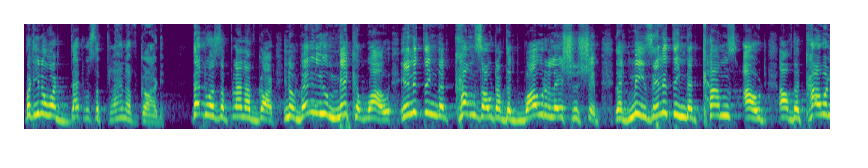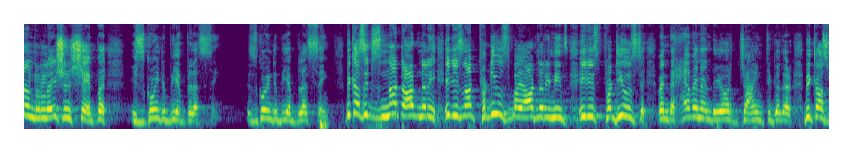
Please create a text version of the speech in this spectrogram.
But you know what? That was the plan of God. That was the plan of God. You know, when you make a vow, anything that comes out of that vow relationship, that means anything that comes out of the covenant relationship uh, is going to be a blessing is going to be a blessing. Because it is not ordinary it is not produced by ordinary means. It is produced when the heaven and the earth join together. Because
